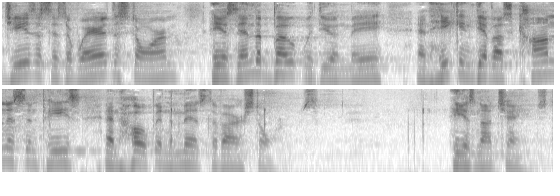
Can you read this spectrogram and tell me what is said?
Jesus is aware of the storm. He is in the boat with you and me, and He can give us calmness and peace and hope in the midst of our storms. He has not changed.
